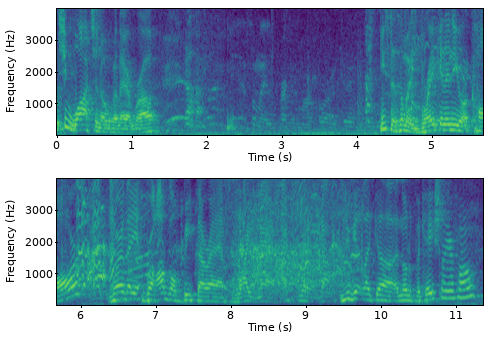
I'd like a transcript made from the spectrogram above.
What you watching over there, bro? Somebody's breaking in my car. okay? You said somebody's breaking into your car? Where they at? Bro, I'll go beat their ass right now. I swear to God. You get like a, a notification on your phone?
